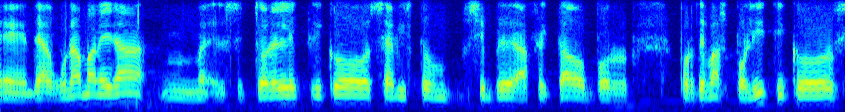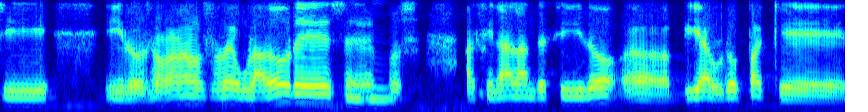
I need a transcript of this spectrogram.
eh, de alguna manera, mm, el sector eléctrico se ha visto siempre afectado por, por temas políticos y, y los órganos reguladores, eh, Ujú. pues al final han decidido eh, vía Europa que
